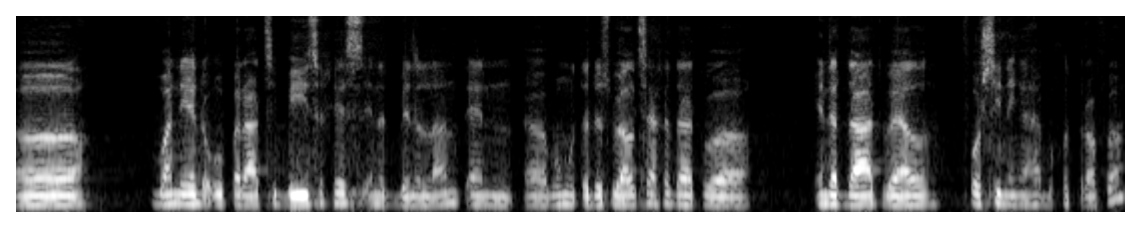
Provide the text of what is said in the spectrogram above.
Uh, wanneer de operatie bezig is in het binnenland. En uh, we moeten dus wel zeggen dat we inderdaad wel voorzieningen hebben getroffen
